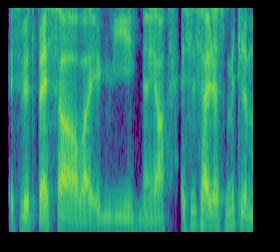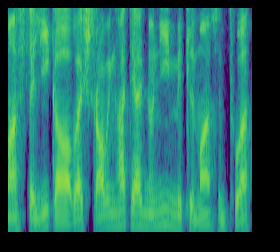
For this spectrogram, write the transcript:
es wird besser, aber irgendwie, naja, es ist halt das Mittelmaß der Liga. Aber Straubing hatte halt noch nie ein Mittelmaß im Tor,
